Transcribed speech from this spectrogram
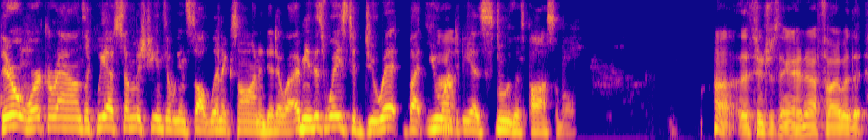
There are workarounds. Like we have some machines that we install Linux on and did it. I mean, there's ways to do it, but you want to be as smooth as possible. Huh, that's interesting. I had not thought about that.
